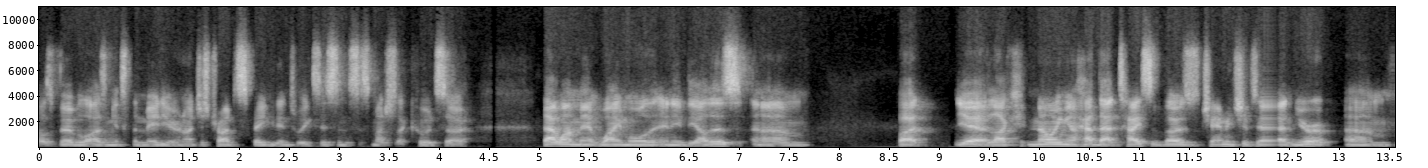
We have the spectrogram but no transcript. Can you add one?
I was verbalizing it to the media, and I just tried to speak it into existence as much as I could. So that one meant way more than any of the others. Um, but yeah, like knowing I had that taste of those championships out in Europe, um,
